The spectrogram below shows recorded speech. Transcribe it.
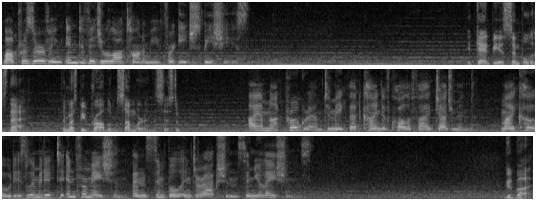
while preserving individual autonomy for each species. It can't be as simple as that. There must be problems somewhere in the system. I am not programmed to make that kind of qualified judgment. My code is limited to information and simple interaction simulations. Goodbye.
